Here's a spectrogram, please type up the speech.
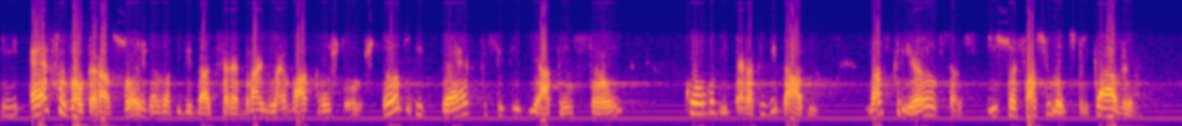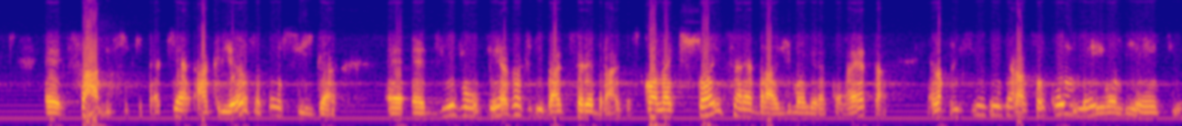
E essas alterações das atividades cerebrais levam a transtornos tanto de déficit de atenção como de hiperatividade. Nas crianças, isso é facilmente explicável. É, Sabe-se que para que a criança consiga é, é, desenvolver as atividades cerebrais, as conexões cerebrais de maneira correta, ela precisa de interação com o meio ambiente.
